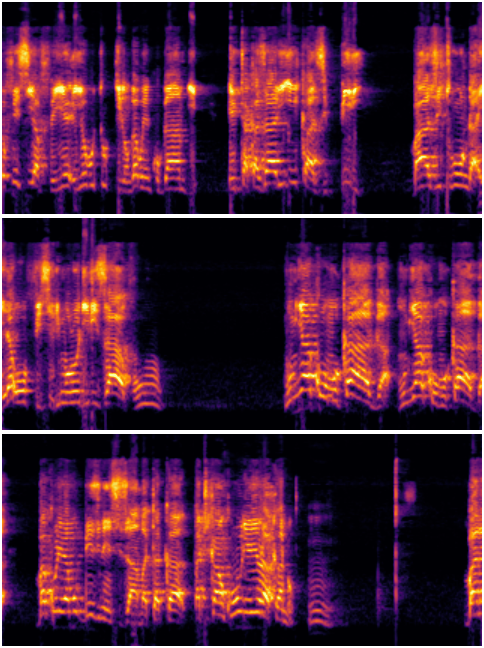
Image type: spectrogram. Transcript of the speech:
ofiisi yaffe ey'obutukkiro nga bwe nkugambye ettaka zaali ikazi bbiri baazitunda era ofiisi eri mu lodirizaavu mu myaka omukaaga mu myaka omukaaga bakoleramu bizinesi z'amataka kati kankubulireyo na kano. Mm. bano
